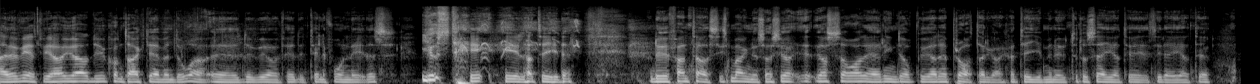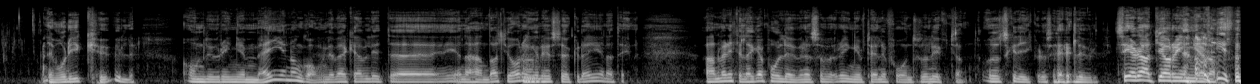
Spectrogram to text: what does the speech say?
Ja, vi vet, vi hade ju kontakt även då, eh, du och jag, telefonledes. Just det. hela tiden. Du är fantastisk Magnus. Alltså jag, jag sa det, jag ringde upp, vi hade pratat kanske tio minuter, då säger jag till, till dig att det, det vore ju kul om du ringer mig någon gång. Det verkar väl lite enahanda att jag ringer och söker dig hela tiden. Han vill inte lägga på luren så ringer telefonen och så lyfter han. Och då skriker och säger i luren. Ser du att jag ringer då? Ja,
